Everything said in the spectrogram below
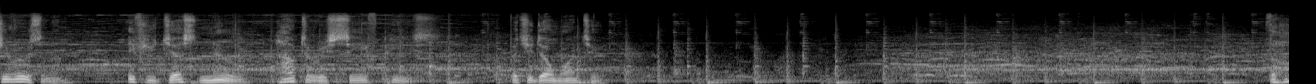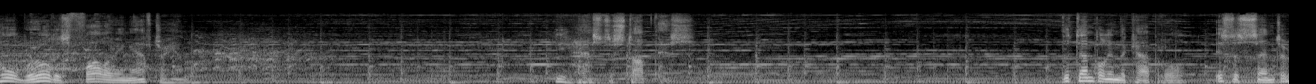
Jerusalem, if you just knew how to receive peace, but you don't want to. The whole world is following after him. He has to stop this. The temple in the capital is the center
